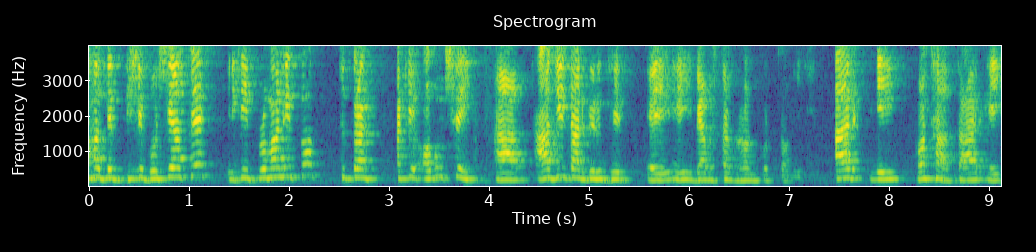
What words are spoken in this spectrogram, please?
আমাদের দেশে বসে আছে, এটি প্রমাণিত। সুতরাং তাকে অবশ্যই আজই তার বিরুদ্ধে এই এই ব্যবস্থা গ্রহণ করতে হবে। আর এই কথা, তার এই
